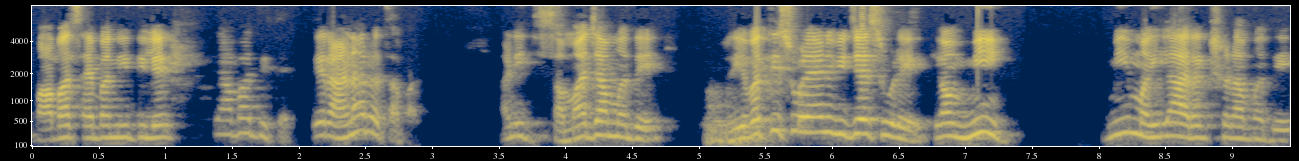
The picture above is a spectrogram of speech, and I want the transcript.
बाबासाहेबांनी दिले ते अबाधित आहे ते राहणारच अबाधित आणि समाजामध्ये रेवती सुळे आणि विजय सुळे किंवा मी मी महिला आरक्षणामध्ये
